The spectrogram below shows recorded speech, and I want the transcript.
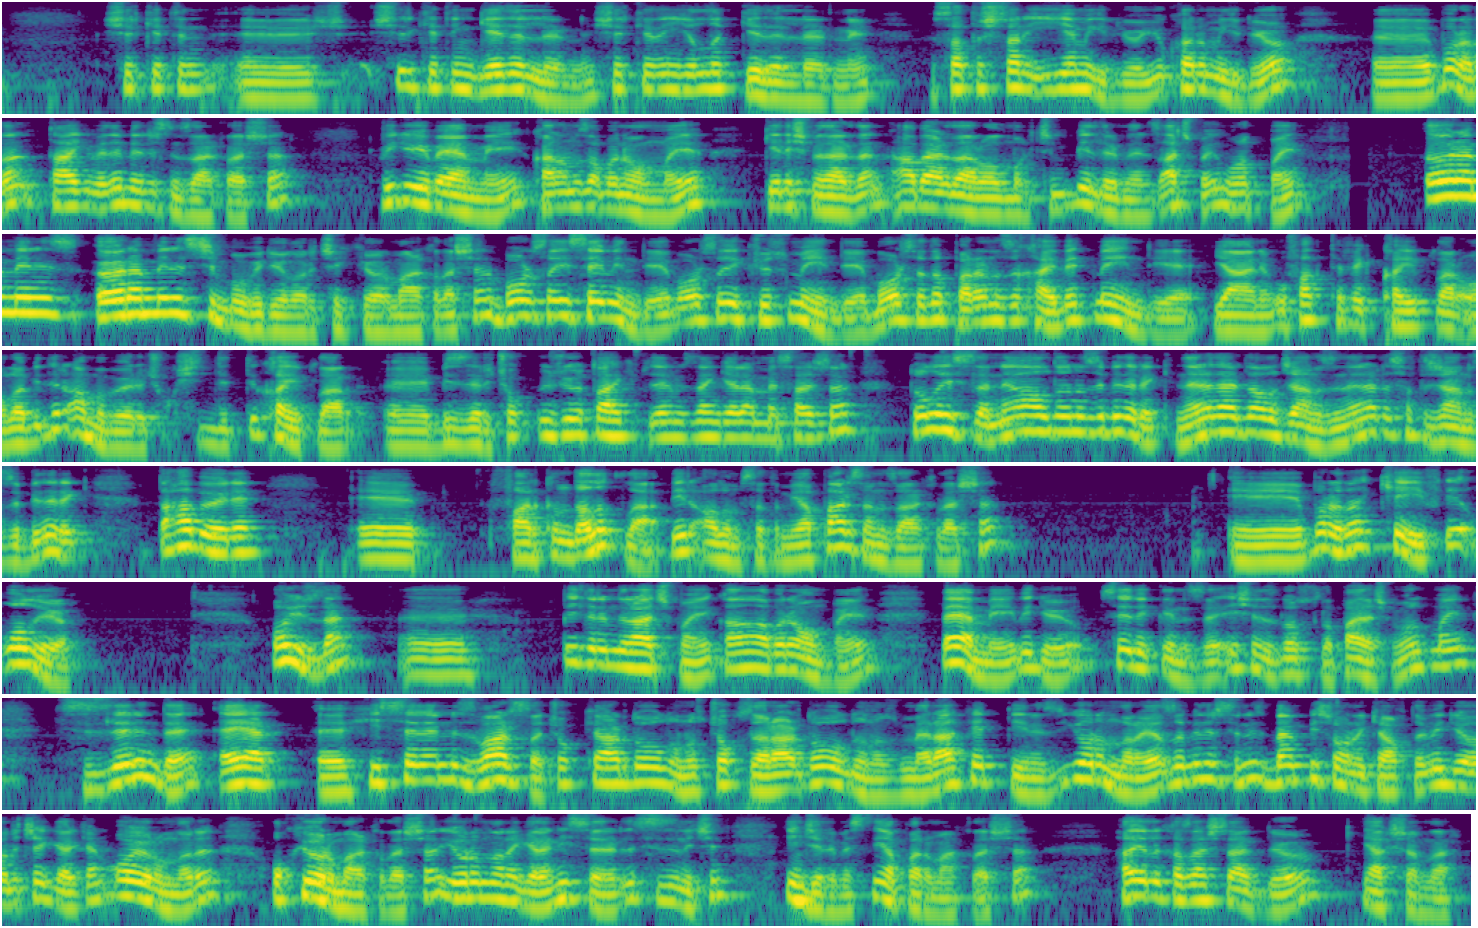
şirketin e, şirketin gelirlerini, şirketin yıllık gelirlerini, satışlar iyiye mi gidiyor, yukarı mı gidiyor? e, buradan takip edebilirsiniz arkadaşlar. Videoyu beğenmeyi, kanalımıza abone olmayı, gelişmelerden haberdar olmak için bildirimlerinizi açmayı unutmayın. Öğrenmeniz, öğrenmeniz için bu videoları çekiyorum arkadaşlar. Borsayı sevin diye, borsayı küsmeyin diye, borsada paranızı kaybetmeyin diye. Yani ufak tefek kayıplar olabilir ama böyle çok şiddetli kayıplar e, bizleri çok üzüyor takipçilerimizden gelen mesajlar. Dolayısıyla ne aldığınızı bilerek, nerelerde alacağınızı, nerede satacağınızı bilerek daha böyle e, farkındalıkla bir alım satım yaparsanız arkadaşlar e, burada keyifli oluyor. O yüzden e, bildirimleri açmayı, kanala abone olmayı, beğenmeyi, videoyu sevdiklerinizle, eşiniz, dostunuzla paylaşmayı unutmayın. Sizlerin de eğer e, hisseleriniz varsa, çok karda olduğunuz, çok zararda olduğunuz, merak ettiğiniz yorumlara yazabilirsiniz. Ben bir sonraki hafta videoları çekerken o yorumları okuyorum arkadaşlar. Yorumlara gelen hisseleri de sizin için incelemesini yaparım arkadaşlar. Hayırlı kazançlar diliyorum. İyi akşamlar.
